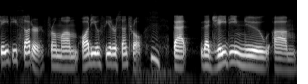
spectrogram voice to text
J.D. Sutter from um, Audio Theater Central. That that J.D. knew. Um,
